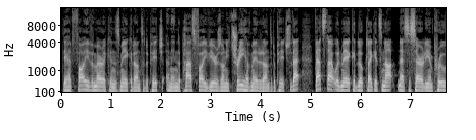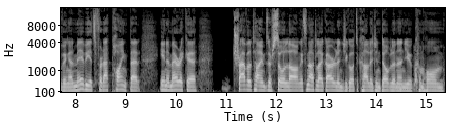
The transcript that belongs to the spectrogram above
they had five Americans make it onto the pitch, and in the past five years, only three have made it onto the pitch. So that that would make it look like it's not necessarily improving, and maybe it's for that point that in America. Travel times are so long. It's not like Ireland. You go to college in Dublin and you come home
